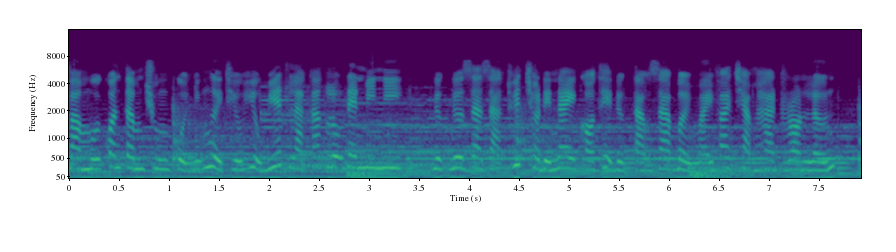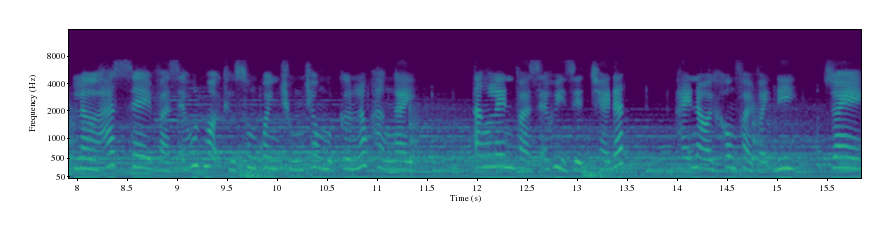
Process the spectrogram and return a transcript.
Và mối quan tâm chung của những người thiếu hiểu biết là các lỗ đen mini, được đưa ra giả thuyết cho đến nay có thể được tạo ra bởi máy va chạm hadron lớn, LHC và sẽ hút mọi thứ xung quanh chúng trong một cơn lốc hàng ngày, tăng lên và sẽ hủy diệt trái đất. Hãy nói không phải vậy đi, Doe.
